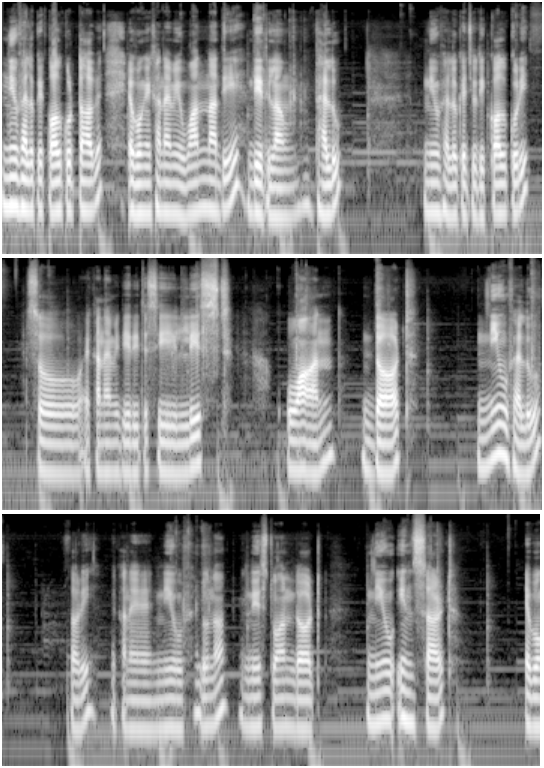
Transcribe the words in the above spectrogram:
নিউ ভ্যালুকে কল করতে হবে এবং এখানে আমি ওয়ান না দিয়ে দিয়ে দিলাম ভ্যালু নিউ ভ্যালুকে যদি কল করি সো এখানে আমি দিয়ে দিতেছি list one dot new value sorry এখানে নিউ ভ্যালু না list one dot new insert এবং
